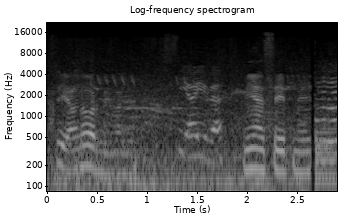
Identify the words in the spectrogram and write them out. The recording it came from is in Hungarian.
Szia, Norbi vagyok. Szia, Ivet! Milyen szép név.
